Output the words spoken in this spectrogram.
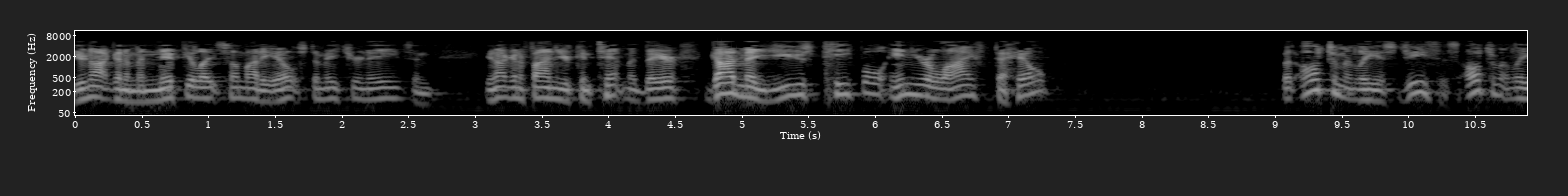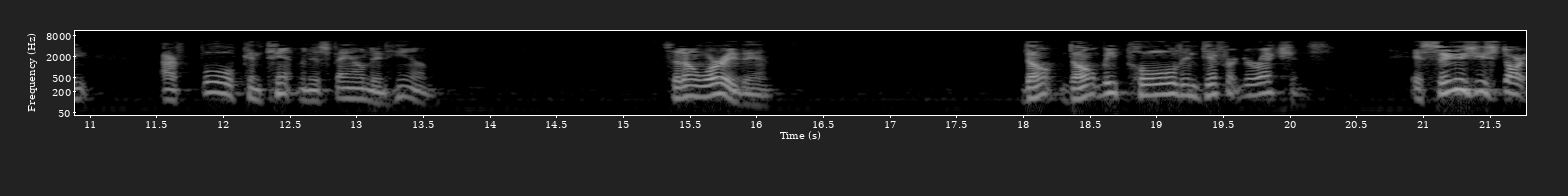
You're not going to manipulate somebody else to meet your needs, and you're not going to find your contentment there. God may use people in your life to help, but ultimately it's Jesus. Ultimately, our full contentment is found in Him. So don't worry then. Don't, don't be pulled in different directions. As soon as you start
